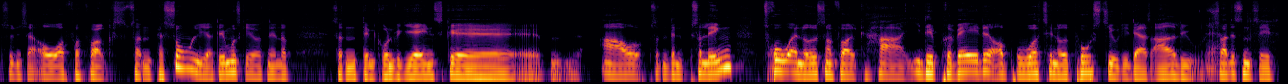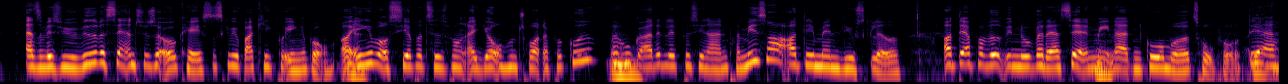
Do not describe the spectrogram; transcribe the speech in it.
synes jeg, over for folks sådan personlige, og det er måske også netop sådan den grundvigianske øh, arv, sådan den, så længe tro er noget, som folk har i det private og bruger til noget positivt i deres eget liv, Ja. så er det sådan set, Altså, hvis vi vil vide, hvad serien synes er okay, så skal vi jo bare kigge på Ingeborg. Og ja. Ja. Ingeborg siger på et tidspunkt, at jo, hun tror da på Gud, men mm. hun Mhm. gør det lidt på sine egne præmisser, og det er med en livsglæde. Og derfor ved vi nu, hvad det er, serien mener er den gode måde at tro på. Det er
